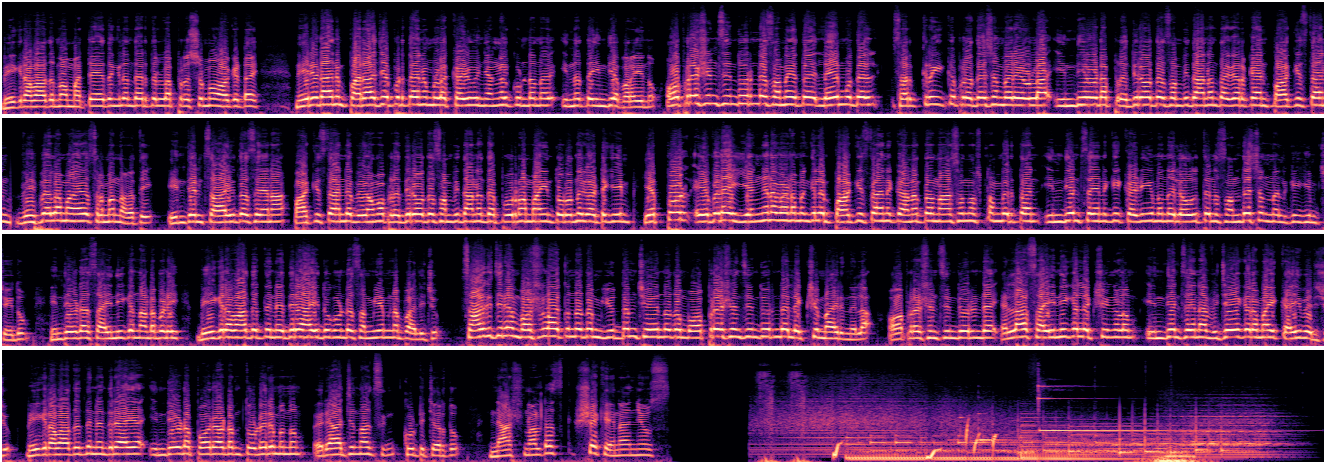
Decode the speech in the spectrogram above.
ഭീകരവാദമോ മറ്റേതെങ്കിലും തരത്തിലുള്ള പ്രശ്നമോ ആകട്ടെ നേരിടാനും പരാജയപ്പെടുത്താനുമുള്ള കഴിവ് ഞങ്ങൾക്കുണ്ടെന്ന് ഇന്നത്തെ ഇന്ത്യ പറയുന്നു. ഓപ്പറേഷൻ സിന്ധൂരിന്റെ സമയത്ത് ലേ മുതൽ സർക്രീക്ക് പ്രദേശം വരെയുള്ള ഇന്ത്യയുടെ പ്രതിരോധ സംവിധാനം തകർക്കാൻ പാകിസ്ഥാൻ വിഫലമായ ശ്രമം നടത്തി. ഇന്ത്യൻ സായുധ സേന പാകിസ്ഥാന്റെ വ്യോമ പ്രതിരോധ സംവിധാനത്തെ പൂർണമായും തുറന്നു കാട്ടുകയും എപ്പോൾ എവിടെ എങ്ങനെ വേണമെങ്കിലും പാകിസ്ഥാന് കനത്ത നാശനഷ്ടം വരുത്താൻ ഇന്ത്യൻ സേനയ്ക്ക് കഴിയുമെന്ന് ലോകത്തിന് സന്ദേശം നൽകുകയും ചെയ്തു. ഇന്ത്യയുടെ സൈനിക നടപടി ഭീകരവാദത്തിനെതിരെ ആയതുകൊണ്ട് സംയമനം പാലിച്ചു. സാഹചര്യം വഷളാക്കുന്നതും യുദ്ധം ചെയ്യുന്നതും ഓപ്പറേഷൻ സിന്ദൂരിന്റെ ലക്ഷ്യമായിരുന്നില്ല. ഓപ്പറേഷൻ സിന്ദൂരിന്റെ എല്ലാ സൈനിക ലക്ഷ്യങ്ങളും ഇന്ത്യൻ സേന വിജയകരമായി കൈവരിച്ചു. ഭീകരവാദത്തിനെതിരായ ഇന്ത്യയുടെ പോരാട്ടം തുടരുമെന്നും രാജ്നാഥ് സിംഗ് കൂട്ടിച്ചേർത്തു. നാഷണൽ ഡെസ്ക് ഷെഖേന ന്യൂസ്.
